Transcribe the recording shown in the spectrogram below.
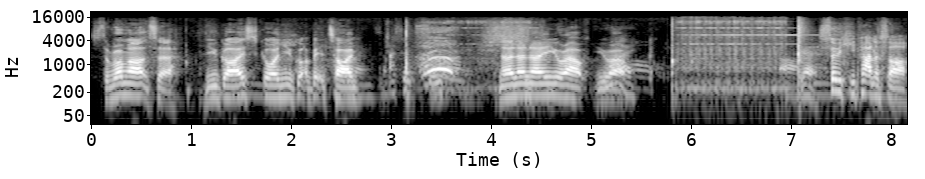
It's the wrong answer. You guys, go on. You've got a bit of time. I said soup. No, no, no. You're out. You're out. Yes. Suki Panesar.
